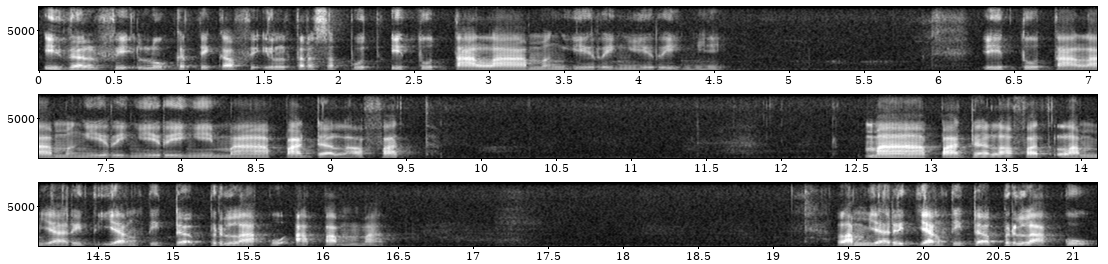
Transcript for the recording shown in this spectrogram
Idal fi'lu ketika fi'il tersebut itu tala mengiring-iringi. Itu tala mengiring-iringi ma pada lafat ma pada lafat lam yarid yang tidak berlaku apa ma. Lam yarid yang tidak berlaku.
